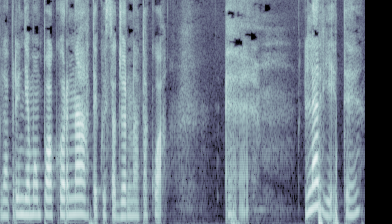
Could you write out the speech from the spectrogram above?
la prendiamo un po' a cornate questa giornata qua. Eh, l'ariete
